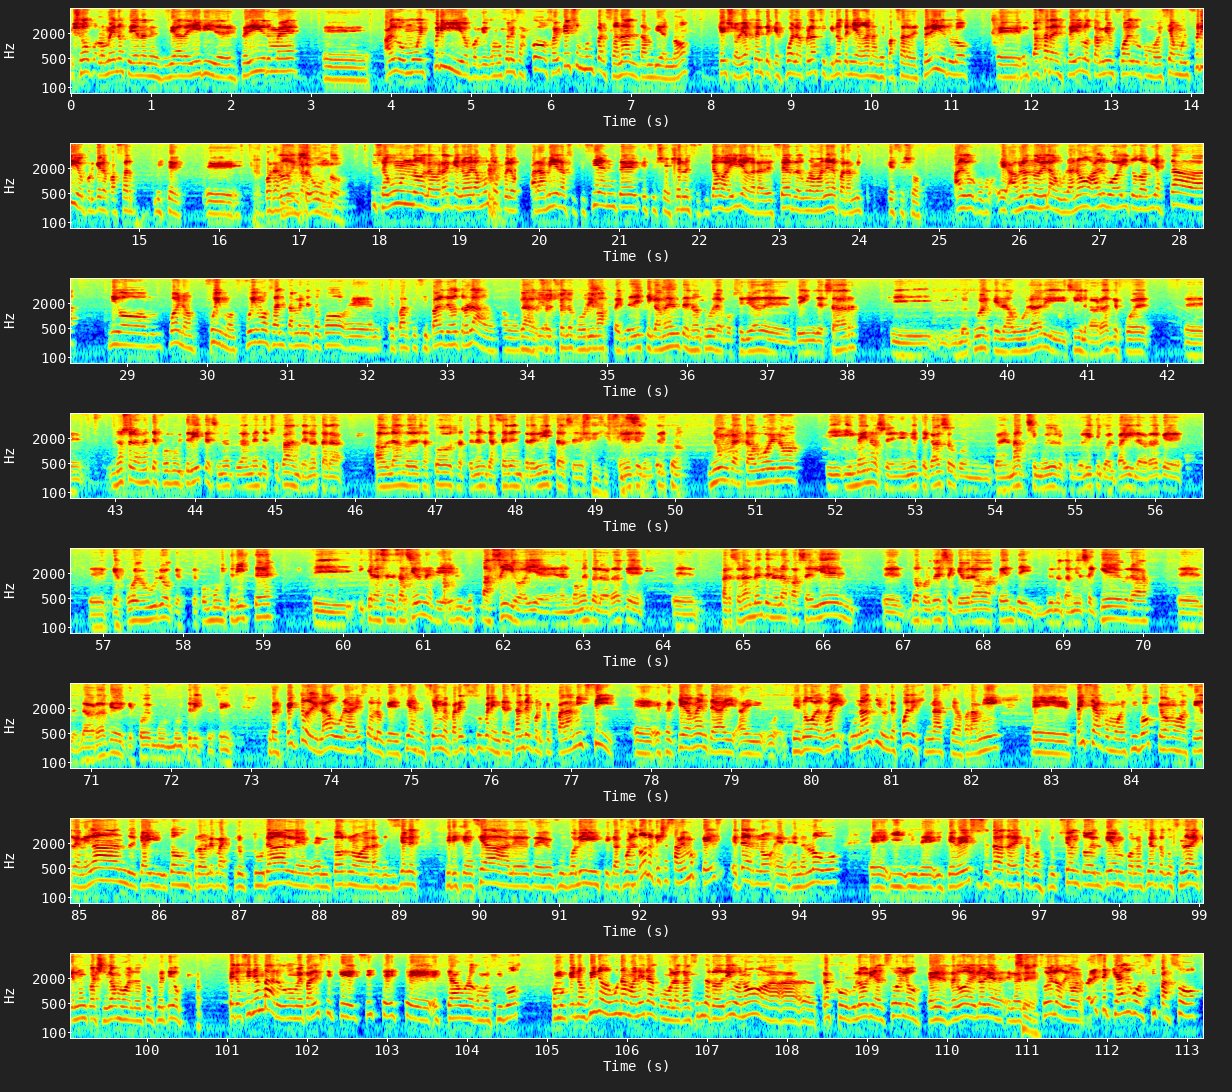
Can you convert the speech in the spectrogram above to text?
yo por lo menos tenía la necesidad de ir y de despedirme, eh, algo muy frío, porque como son esas cosas, ¿viste? Eso es muy personal también, ¿no? Que yo, había gente que fue a la plaza y que no tenía ganas de pasar a despedirlo, eh, el pasar a despedirlo también fue algo, como decía, muy frío, porque era pasar, ¿viste? Eh, por al lado En de un segundo. un segundo, la verdad que no era mucho, pero para mí era suficiente, qué sé yo, yo necesitaba ir y agradecer de alguna manera, para mí, qué sé yo, algo como, eh, hablando de Laura, ¿no? Algo ahí todavía estaba, digo, bueno, fuimos, fuimos, a él también le tocó eh, eh, participar de otro lado. a vos, Claro, yo, lo cubrí más periodísticamente, no tuve la posibilidad de, de ingresar y, y lo tuve que laburar y sí, la verdad que fue, eh, no solamente fue muy triste, sino totalmente chocante, ¿no? Estar a- hablando de esas cosas, tener que hacer entrevistas eh, en ese contexto, nunca está bueno y, y menos en, en este caso con, con el máximo ídolo futbolístico del país, la verdad que, eh, que fue duro, que, fue muy triste y, y que la sensación es un vacío ahí en el momento, la verdad que eh, personalmente no la pasé bien, eh, dos por tres se quebraba gente y uno también se quiebra, la verdad que, que fue muy, muy triste, sí. Respecto de Laura, eso lo que decías recién me parece súper interesante porque para mí sí, efectivamente hay, quedó algo, hay un antes y un después de gimnasia. Para mí, eh, pese a como decís vos que vamos a seguir renegando y que hay todo un problema estructural en, torno a las decisiones dirigenciales, eh, futbolísticas, bueno, todo lo que ya sabemos que es eterno en, el Lobo. eh, y que de eso se trata, de esta construcción todo el tiempo, ¿no es cierto?, que se da y que nunca llegamos a los objetivos pero sin embargo, me parece que existe este, este aura, como decís vos, como que nos vino de alguna manera, como la canción de Rodrigo, ¿no? A- a- trajo gloria al suelo, eh, regó de gloria en el Sí. suelo. Digo, me parece que algo así pasó,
